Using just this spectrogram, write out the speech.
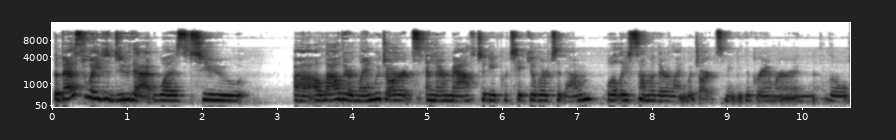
the best way to do that was to uh, allow their language arts and their math to be particular to them. Well, at least some of their language arts, maybe the grammar and little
